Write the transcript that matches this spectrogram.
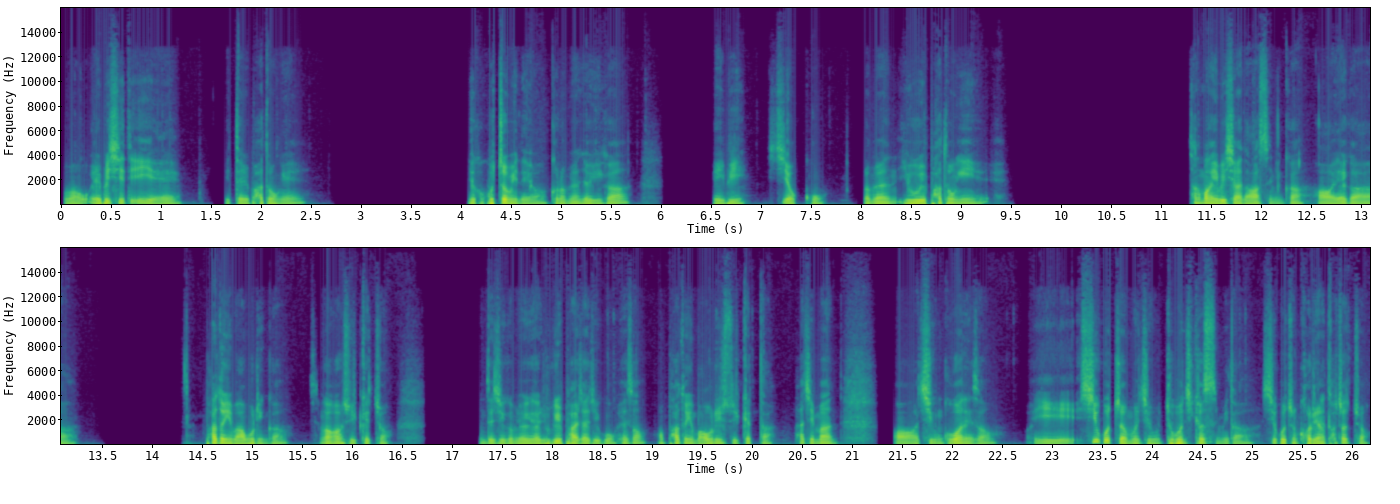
그러면 ABCD에 1대1 파동에 여기가 고점이네요. 그러면 여기가 AB, C였고 그러면 이후에 파동이 상방 ABC가 나왔으니까 어, 얘가 파동이 마무리인가 생각할 수 있겠죠. 근데 지금 여기가 618 자리고 해서 어, 파동이 마무리일 수 있겠다. 하지만 어, 지금 구간에서 이 C 고점을 지금 두 번 지켰습니다. C 고점 거리랑 터졌죠.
